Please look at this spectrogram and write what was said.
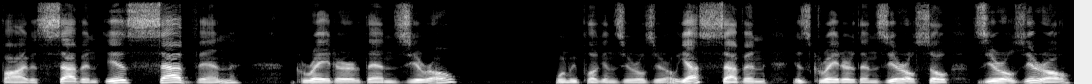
5 is 7. Is 7 greater than 0? When we plug in 0, 0. Yes, 7 is greater than 0, so 0, 0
